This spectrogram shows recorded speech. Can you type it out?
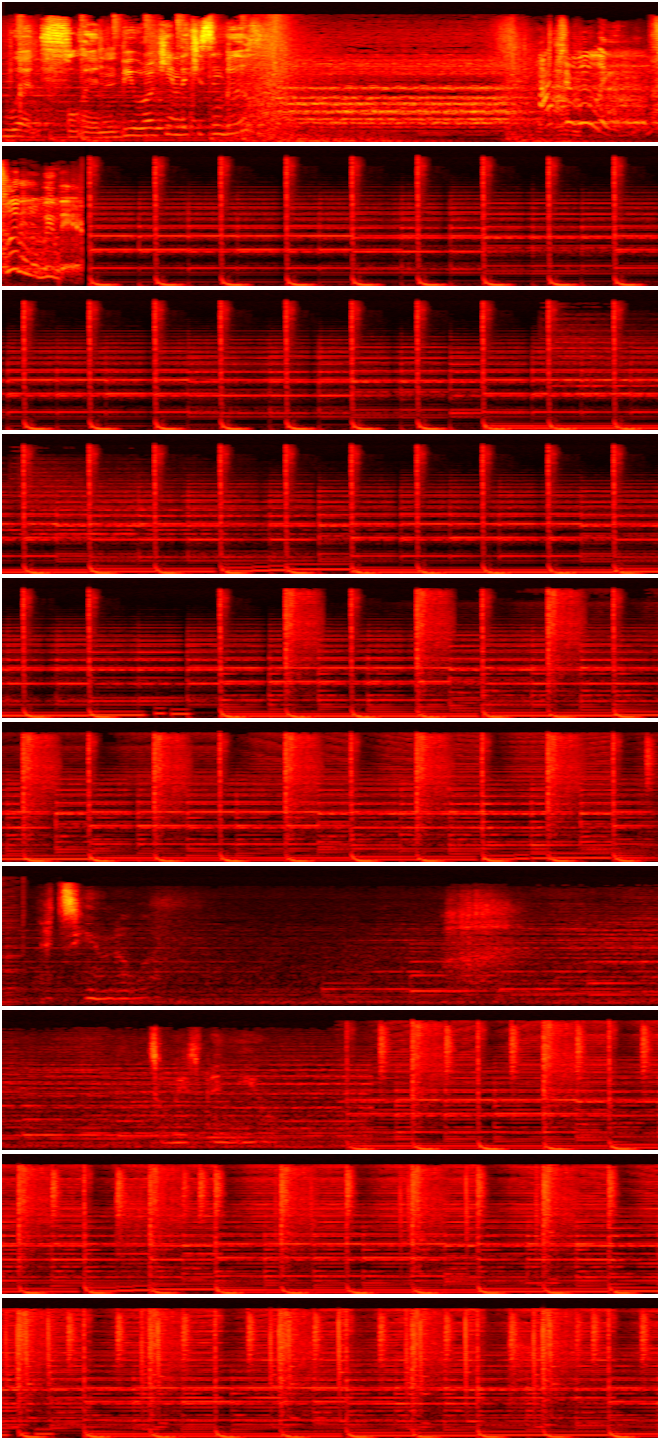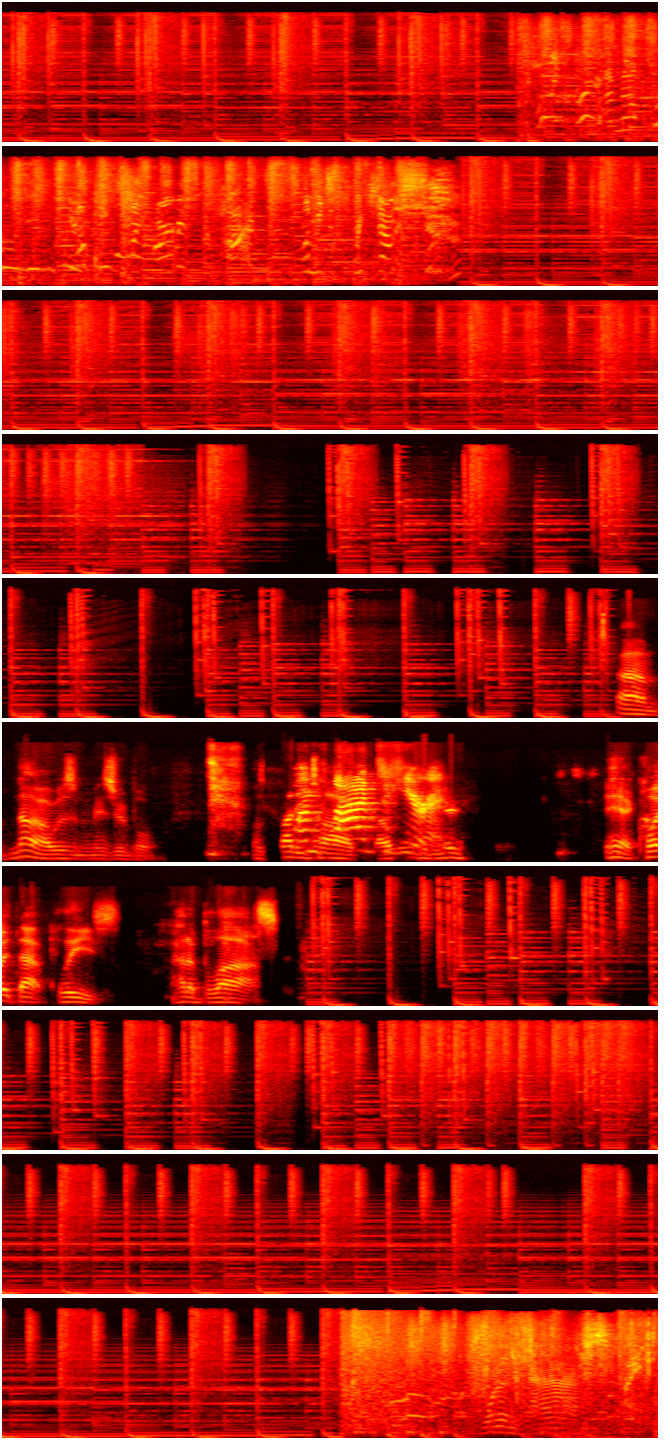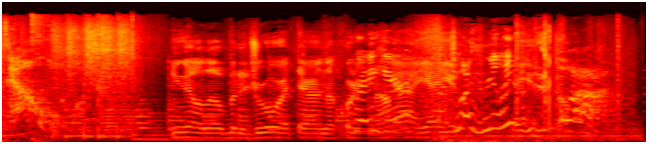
Would Flynn be working in the kissing booth? Absolutely. It's you, Noah. It's always been you. I'm not. Um, no, I wasn't miserable. I was bloody I'm tired. glad to I hear it. miserable. Yeah, quote that, please. I had a blast. What an ass. I know. You got a little bit of drool right there in the corner. Right here? Yeah, yeah. You, Do I really? Yeah, you,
